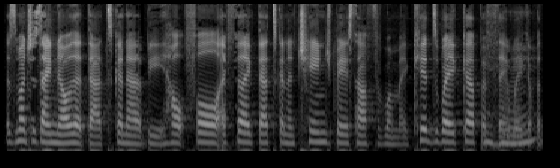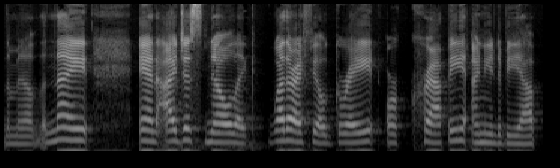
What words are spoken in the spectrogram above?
as much as i know that that's going to be helpful i feel like that's going to change based off of when my kids wake up if mm-hmm. they wake mm-hmm. up in the middle of the night and i just know like whether i feel great or crappy i need to be up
